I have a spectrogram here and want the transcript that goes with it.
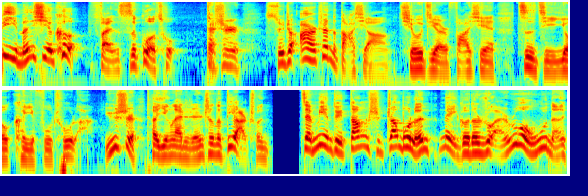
闭门谢客，反思过错。但是随着二战的打响，丘吉尔发现自己又可以复出了，于是他迎来了人生的第二春。在面对当时张伯伦内阁的软弱无能，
